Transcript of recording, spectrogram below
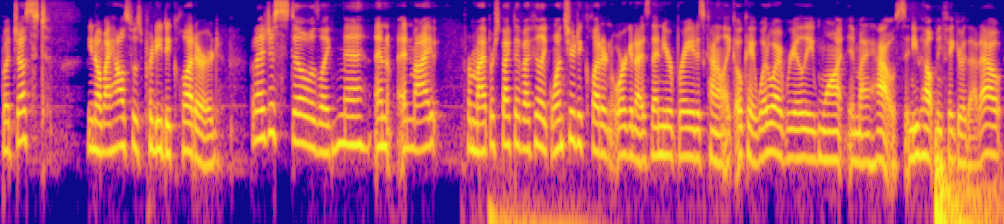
But just, you know, my house was pretty decluttered, but I just still was like, meh. And and my from my perspective, I feel like once you're decluttered and organized, then your brain is kind of like, okay, what do I really want in my house? And you helped me figure that out.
